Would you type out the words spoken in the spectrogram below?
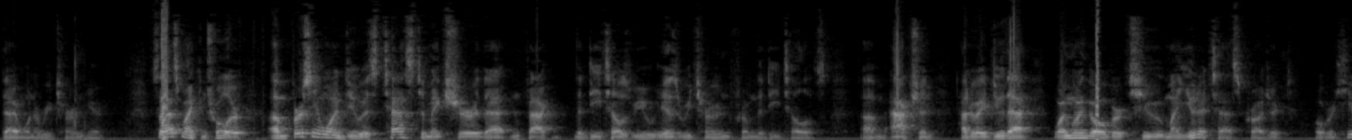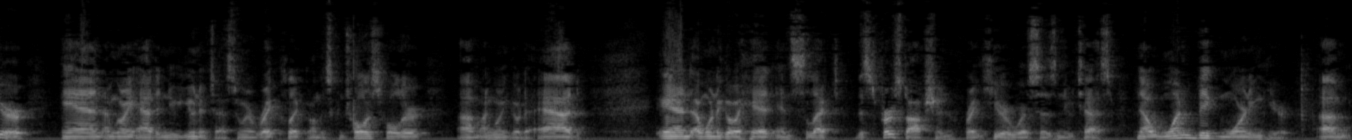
that I want to return here. So that's my controller. Um, first thing I want to do is test to make sure that, in fact, the details view is returned from the details um, action. How do I do that? Well, I'm going to go over to my unit test project over here, and I'm going to add a new unit test. I'm going to right click on this controllers folder. Um, I'm going to go to add, and I want to go ahead and select this first option right here where it says new test. Now, one big warning here. Um,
